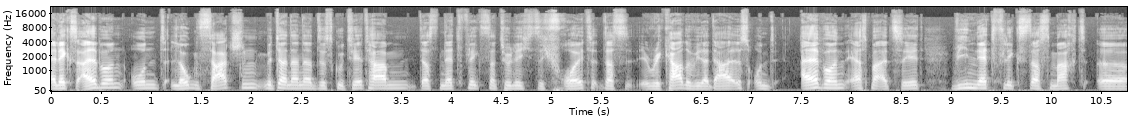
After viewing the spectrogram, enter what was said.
Alex Albon und Logan Sargent miteinander diskutiert haben, dass Netflix natürlich sich freut, dass Ricardo wieder da ist und Albon erstmal erzählt, wie Netflix das macht, äh,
